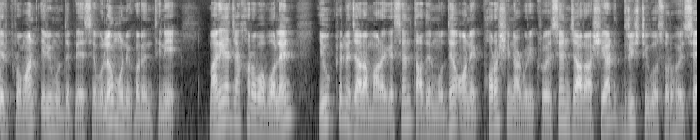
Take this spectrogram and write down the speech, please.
এর প্রমাণ এরই মধ্যে পেয়েছে বলেও মনে করেন তিনি। মারিয়া জাখারোবা বলেন, ইউক্রেনে যারা মারা গেছেন, তাদের মধ্যে অনেক ফরাসি নাগরিক রয়েছেন যা রাশিয়ার দৃষ্টিগোচর হয়েছে।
